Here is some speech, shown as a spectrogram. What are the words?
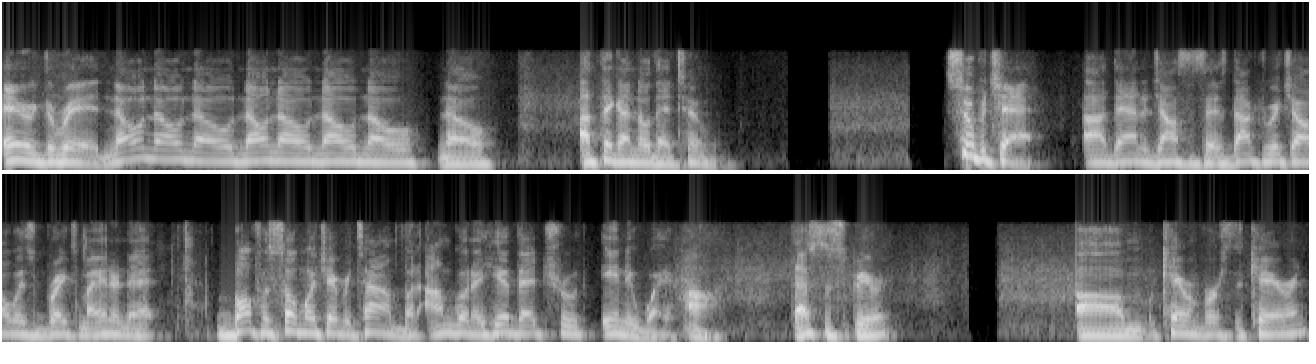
Eric the Red. No, no, no, no, no, no, no, no. I think I know that tune. Super chat. Uh, Diana Johnson says, Dr. Rich always breaks my internet, buffer so much every time, but I'm gonna hear that truth anyway. Ah, that's the spirit. Um, Karen versus Karen.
